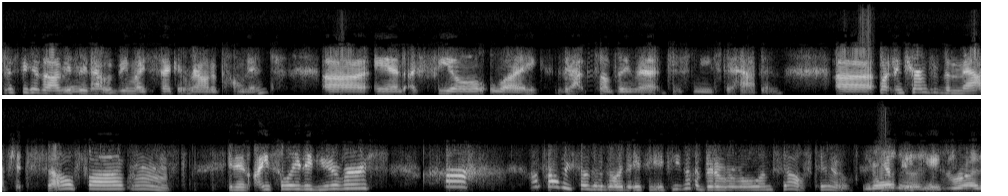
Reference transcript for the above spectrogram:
just because obviously that would be my second round opponent. Uh, and I feel like that's something that just needs to happen. Uh, but in terms of the match itself, uh, mm, in an isolated universe, uh, I'm probably still going to go with AC. ACH. He's on a bit of a roll himself, too. you know Yep, what? Uh, ACH. you're right.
